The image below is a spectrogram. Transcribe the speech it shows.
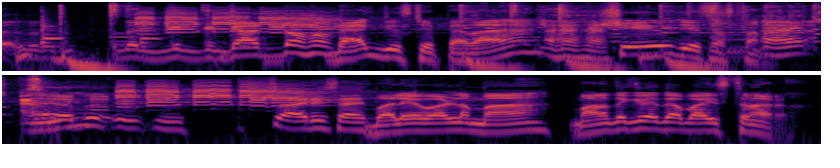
గ- గడ్డం. బ్యాగ్ చూసి చెప్పావా? షేవ్ చేసేస్తాను. Sorry sir. భలే వాళ్ళమ్మా మన దగ్గరే దబాయిస్తున్నారు.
